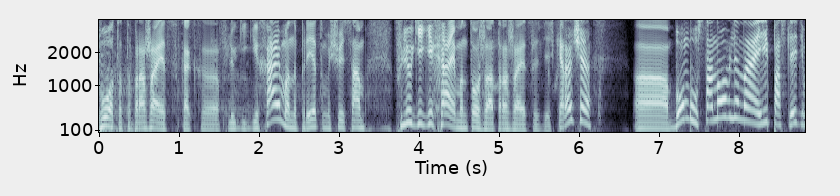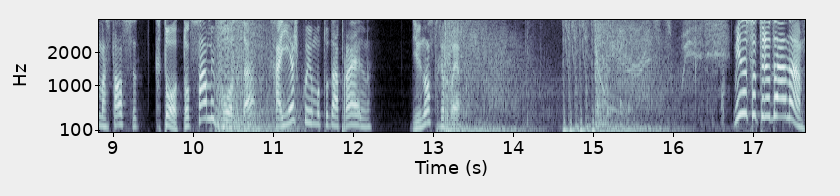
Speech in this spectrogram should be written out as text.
бот отображается как э, Флюгиги Хайман, и при этом еще и сам Флюгиги Хайман тоже отражается здесь. Короче, э, бомба установлена, и последним остался кто? Тот самый бот, да? Хаешку ему туда, правильно? 90 хп. Минус от Рюдана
